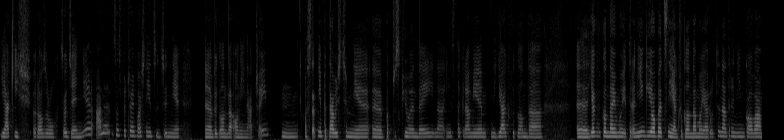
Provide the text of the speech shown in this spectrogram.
jakiś rozruch codziennie, ale zazwyczaj właśnie codziennie e, wygląda on inaczej. Mm, ostatnio pytałyście mnie e, podczas QA na Instagramie, jak wygląda jak wyglądają moje treningi obecnie, jak wygląda moja rutyna treningowa.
